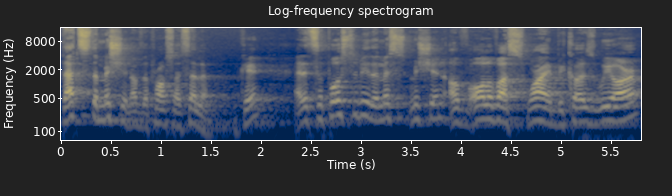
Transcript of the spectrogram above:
That's the mission of the Prophet, okay? And it's supposed to be the mission of all of us. Why? Because we are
